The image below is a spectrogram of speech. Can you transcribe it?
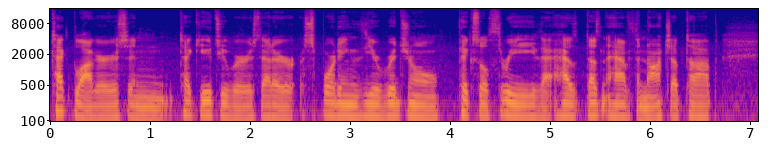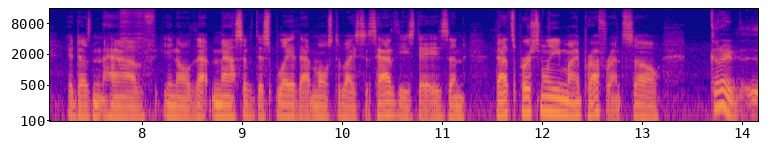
tech bloggers and tech YouTubers that are sporting the original Pixel 3 that has doesn't have the notch up top. It doesn't have you know that massive display that most devices have these days, and that's personally my preference. So Correct. Uh,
